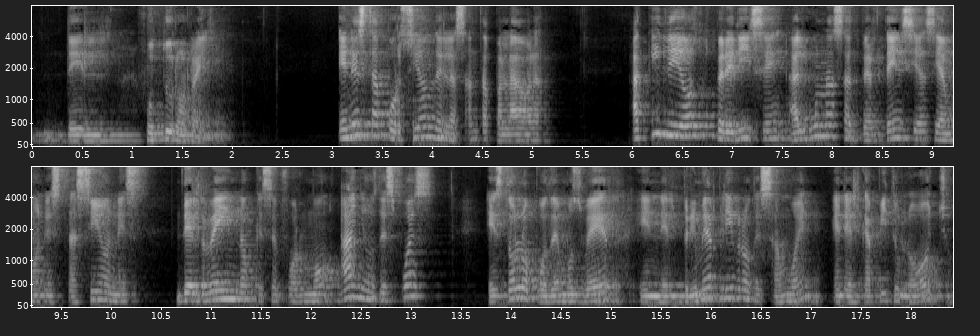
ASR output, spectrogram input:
del futuro rey en esta porción de la Santa Palabra, aquí Dios predice algunas advertencias y amonestaciones del reino que se formó años después. Esto lo podemos ver en el primer libro de Samuel, en el capítulo 8.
